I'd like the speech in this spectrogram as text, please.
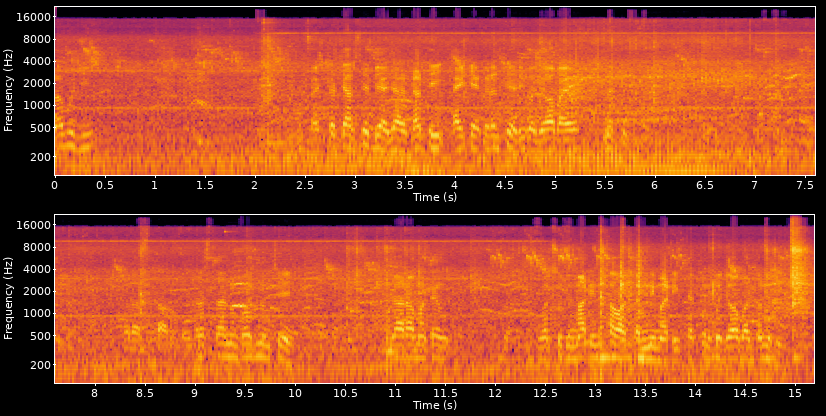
બાબુજી, ભ્રષ્ટાચાર છે, બે હજાર અઢારથી આઈટીઆઈ કરેલ છે હજી કોઈ જવાબ આવ્યો નથી. રસ્તાનો પ્રોબ્લેમ છે. ગારા માટે વર્ષ સુધી માટી નખાવા ઘરની માટી કોઈ જવાબ આવતો નથી.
